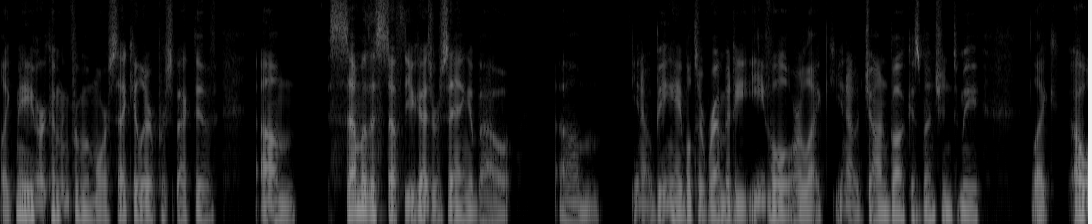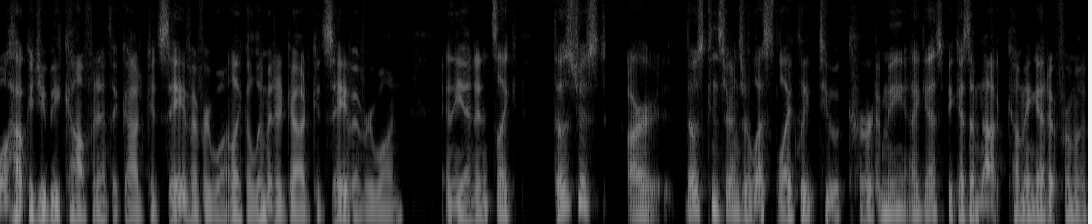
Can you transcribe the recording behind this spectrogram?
like me, who are coming from a more secular perspective, um, some of the stuff that you guys were saying about, um, you know, being able to remedy evil, or like, you know, John Buck has mentioned to me, like, oh, well, how could you be confident that God could save everyone? Like a limited God could save everyone in the end. And it's like, those just are those concerns are less likely to occur to me, I guess, because I'm not coming at it from a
